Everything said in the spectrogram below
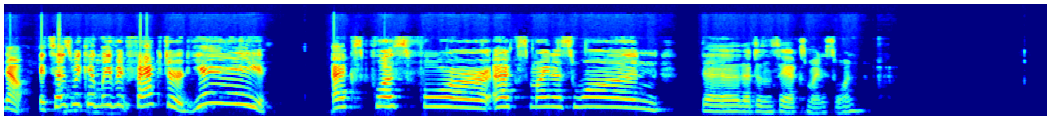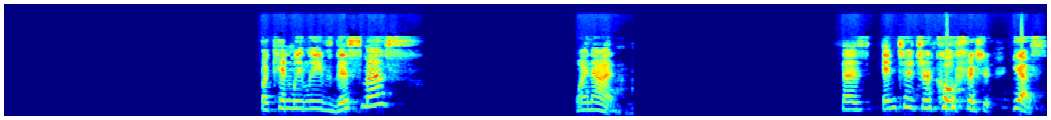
Now, it says we can leave it factored. Yay! X plus 4, x minus 1. Uh, that doesn't say x minus 1. But can we leave this mess? Why not? says integer coefficient. Yes,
